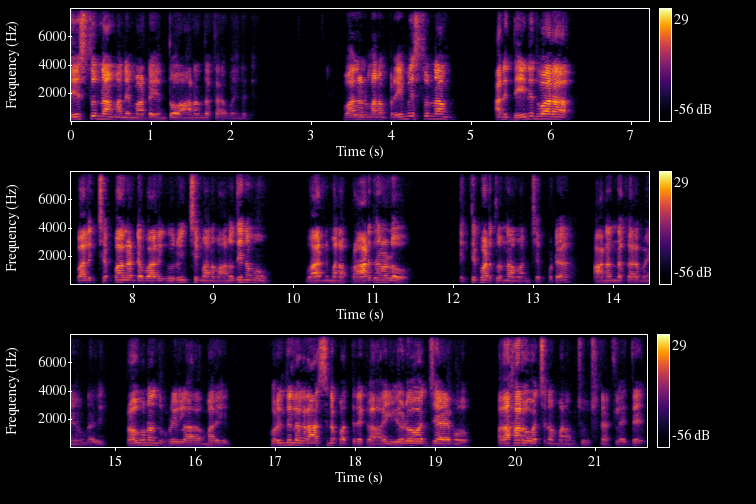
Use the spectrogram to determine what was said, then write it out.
చేస్తున్నాం అనే మాట ఎంతో ఆనందకరమైనది. వాళ్ళని మనం ప్రేమిస్తున్నాం అని దేని ద్వారా వాళ్ళకి చెప్పాలంటే వారి గురించి మనం అనుదినము వారిని మన ప్రార్థనలో ఎత్తిపడుతున్నామని చెప్పుట ఆనందకరమై ఉన్నది. ప్రభునందు ప్రియులారా మరి కొరిందులకు రాసిన పత్రిక ఏడో అధ్యాయము పదహారో వచనం మనం చూసినట్లయితే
